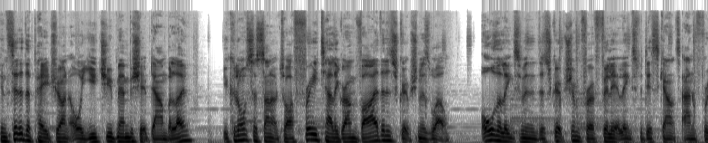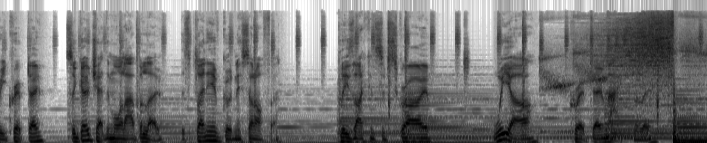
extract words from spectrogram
consider the Patreon or YouTube membership down below. You can also sign up to our free Telegram via the description as well. All the links are in the description for affiliate links for discounts and free crypto, so go check them all out below. There's plenty of goodness on offer. Please like and subscribe. We are Crypto Maximalists.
